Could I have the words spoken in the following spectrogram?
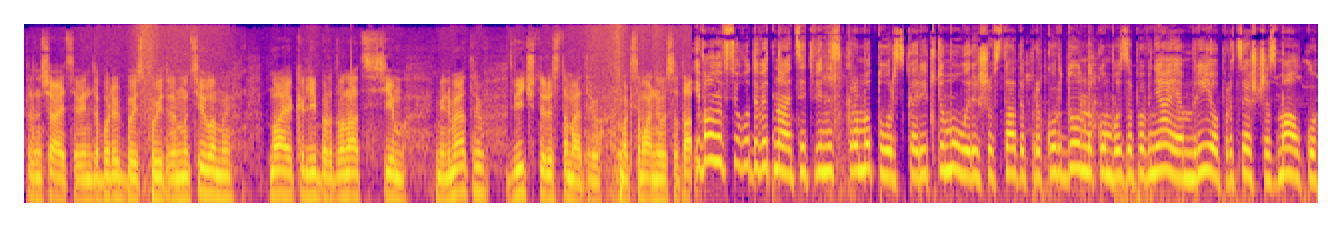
Призначається він для боротьби з повітряними цілими. Має калібр 12,7 мм, 2400 метрів максимальна висота. Івану всього 19, Він із Краматорська. Рік тому вирішив стати прикордонником, бо запевняє, мріяв про це ще з малку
